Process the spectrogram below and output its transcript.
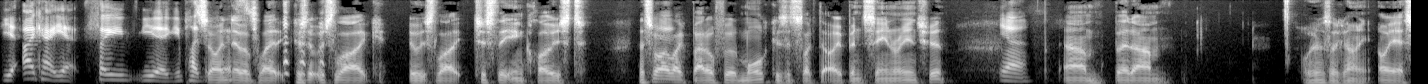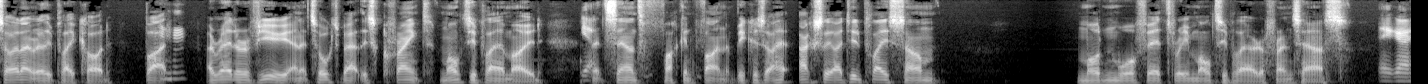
Yeah. Okay. Yeah. So you, yeah, you played. so I never played it because it was like it was like just the enclosed. That's why I like Battlefield more because it's like the open scenery and shit. Yeah. Um, but um, where was I going? Oh yeah, so I don't really play COD, but Mhm. I read a review and it talked about this cranked multiplayer mode. Yeah. And it sounds fucking fun because I actually I did play some Modern Warfare 3 multiplayer at a friend's house. There you go.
